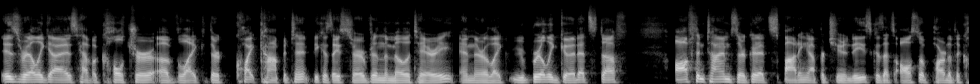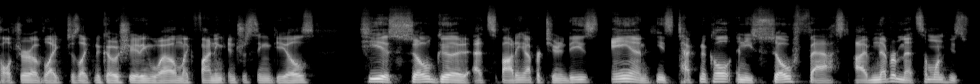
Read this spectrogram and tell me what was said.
Israeli guys have a culture of like they're quite competent because they served in the military and they're like really good at stuff. Oftentimes they're good at spotting opportunities because that's also part of the culture of like just like negotiating well and like finding interesting deals. He is so good at spotting opportunities and he's technical and he's so fast. I've never met someone who's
